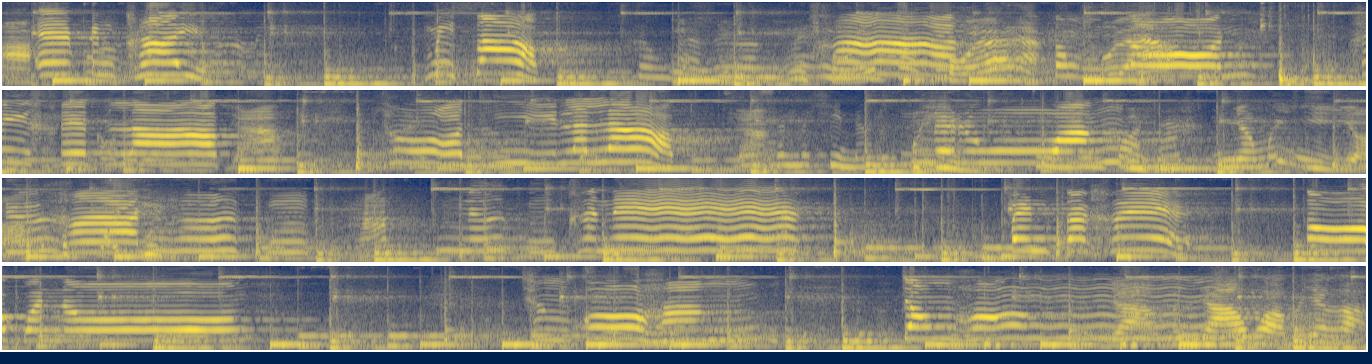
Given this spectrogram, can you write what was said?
อะเอะเป็นใคร ไม่ทราบข้าโตแล้วเนี่ยต้องโตสแล้วอนให้เคล็ดลับยังโทษทีละลาบยังฉันมาขินนะไม่รู้วังก่อนนะมึงยังไม่หยีเหรอหรือหานนึกฮ ร่โตกว่าน้องช่างโอหังจองห้อง ยางมันยาวกว่าไม่ยังอะ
